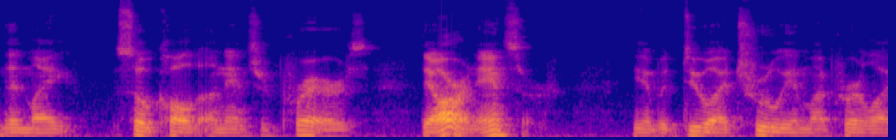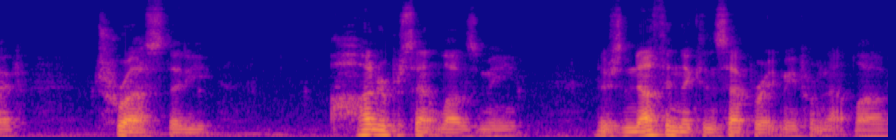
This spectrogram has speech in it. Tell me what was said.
then my so-called unanswered prayers, they are an answer. You know, but do I truly in my prayer life trust that he 100% loves me? There's nothing that can separate me from that love.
